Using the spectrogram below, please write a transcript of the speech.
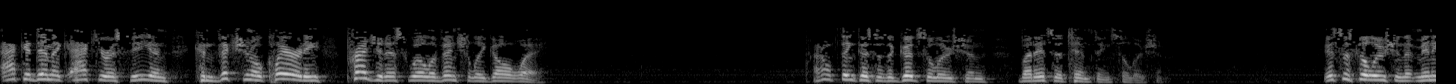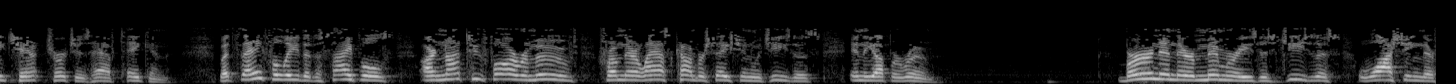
academic accuracy and convictional clarity, prejudice will eventually go away. I don't think this is a good solution, but it's a tempting solution. It's a solution that many churches have taken. But thankfully, the disciples are not too far removed from their last conversation with Jesus in the upper room. Burned in their memories is Jesus washing their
